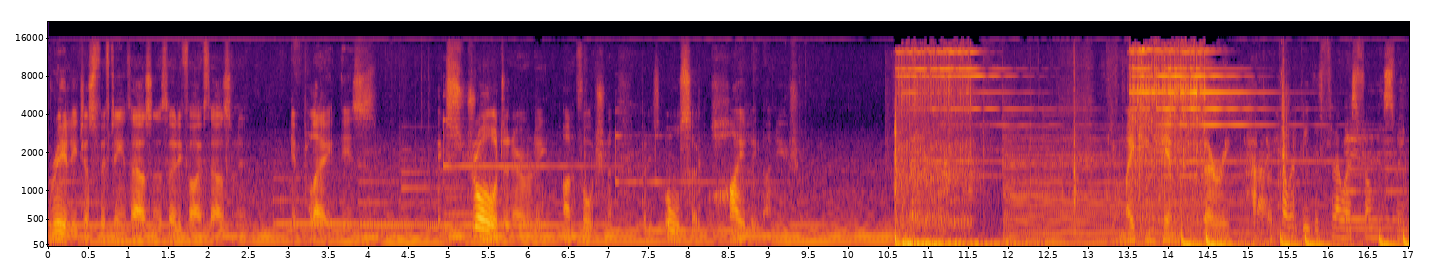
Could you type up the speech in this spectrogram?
really just 15,000 or 35,000 in, in play is extraordinarily unfortunate, but it's also highly unusual. You're making him very happy. probably be the flowers from the swing.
